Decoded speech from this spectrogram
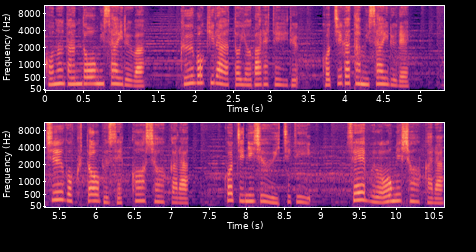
この弾道ミサイルは空母キラーと呼ばれているコチ型ミサイルで中国東部浙江省からコチ 21D 西部青梅省から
